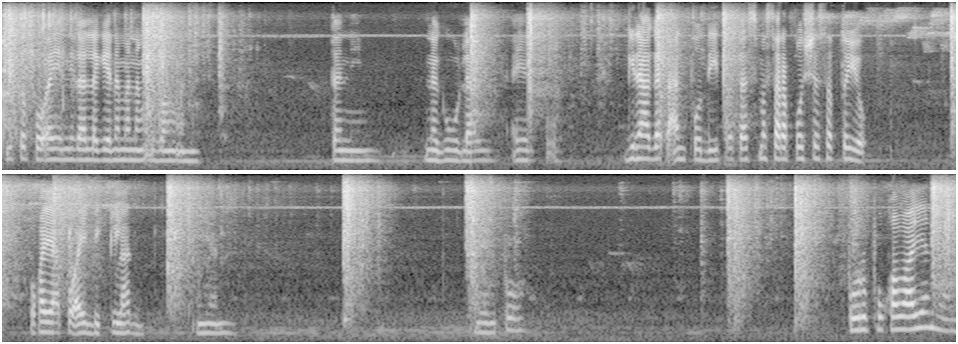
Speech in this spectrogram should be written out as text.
Dito po ay nilalagyan naman ng ibang ano. Tanim. Na gulay. Ayan po. Ginagataan po dito. Tapos masarap po siya sa tuyo. O kaya po ay biklad. Ayan. Ayan po. Puro po kawayan yan.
